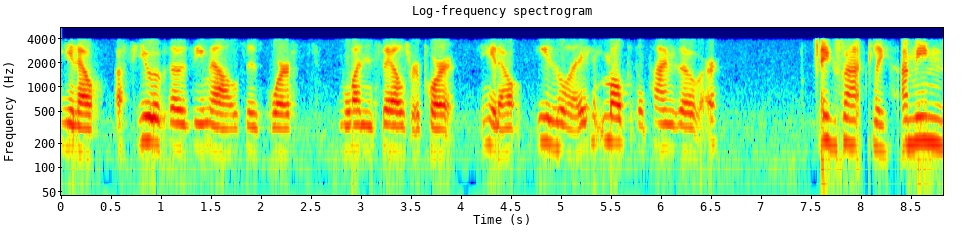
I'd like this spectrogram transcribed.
you know a few of those emails is worth one sales report you know easily multiple times over. Exactly. I mean,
